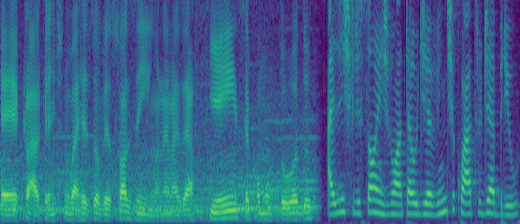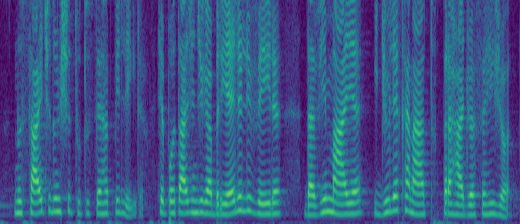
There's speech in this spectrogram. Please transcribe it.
é claro que a gente não vai resolver sozinho, né? mas é a ciência como um todo. As inscrições vão até o dia 24 de abril no site do Instituto Serra Pilheira. Reportagem de Gabriele Oliveira, Davi Maia e Júlia Canato para a Rádio FRJ.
